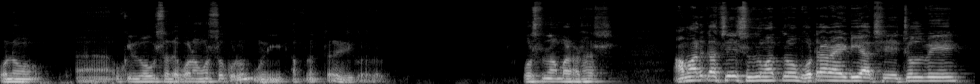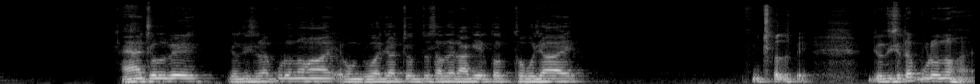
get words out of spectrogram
কোনো উকিলবাবুর সাথে পরামর্শ করুন, উনি আপনারটা রেডি করে দেবেন। প্রশ্ন নাম্বার আঠাশ। আমার কাছে শুধুমাত্র ভোটার আইডি আছে, চলবে? হ্যাঁ চলবে, যদি সেটা পুরনো হয় এবং দু হাজার চোদ্দ সালের আগের তথ্য বোঝায়। চলবে। যদি সেটা পুরনো হয়,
